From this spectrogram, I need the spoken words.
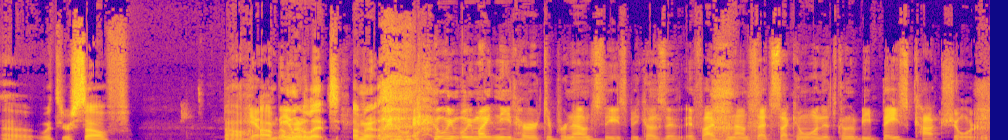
uh, with yourself. Oh, yep. um, I'm going to let. I'm gonna... we, we, we, might need her to pronounce these because if, if I pronounce that second one, it's going to be base cockshorn.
